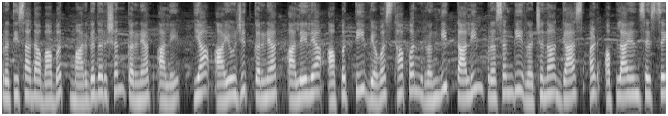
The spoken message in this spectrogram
प्रतिसादाबाबत मार्गदर्शन करण्यात आले. या आयोजित करण्यात आलेल्या आपत्ती व्यवस्थापन रंगीत तालीम प्रसंगी रचना गॅस अड अप्लायन्सेसचे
